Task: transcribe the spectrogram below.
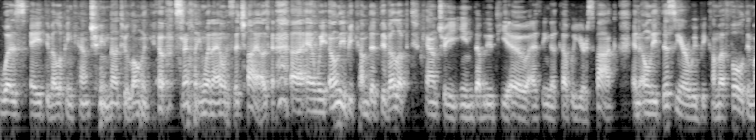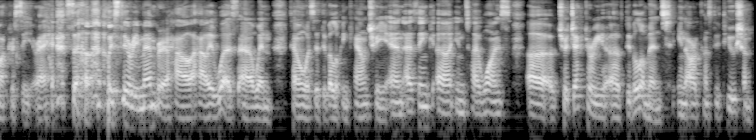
was a developing country not too long ago, certainly when I was a child. Uh, and we only become the developed country in WTO, I think a couple years back. And only this year we become a full democracy, right? So we still remember how, how it was uh, when Taiwan was a developing country. And I think uh, in Taiwan's uh, trajectory of development in our constitution,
